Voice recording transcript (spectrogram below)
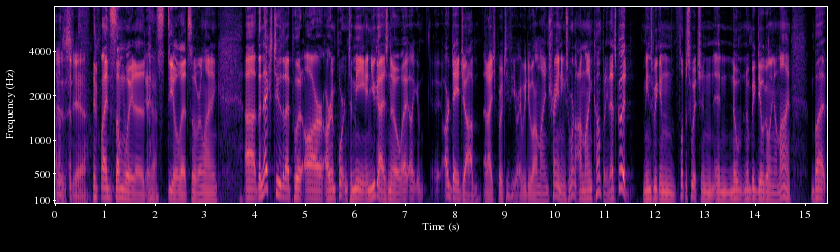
is yeah. they find some way to steal that silver lining. Uh, the next two that I put are are important to me, and you guys know, uh, like our day job at IT Pro TV, right? We do online trainings. We're an online company. That's good. means we can flip a switch and, and no no big deal going online. But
